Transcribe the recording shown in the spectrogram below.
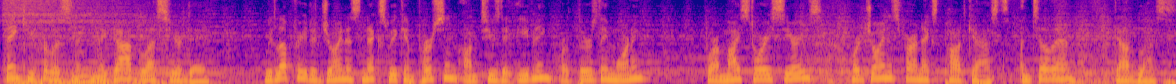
Thank you for listening. May God bless your day. We'd love for you to join us next week in person on Tuesday evening or Thursday morning for our My Story series, or join us for our next podcast. Until then, God bless.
